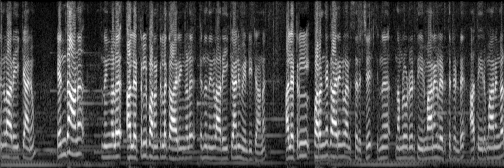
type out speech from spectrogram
നിങ്ങൾ അറിയിക്കാനും എന്താണ് നിങ്ങൾ ആ ലെറ്ററിൽ പറഞ്ഞിട്ടുള്ള കാര്യങ്ങൾ എന്ന് നിങ്ങൾ അറിയിക്കാനും വേണ്ടിയിട്ടാണ്. ആ ലെറ്ററിൽ പറഞ്ഞ കാര്യങ്ങൾ അനുസരിച്ച് ഇന്ന് നമ്മളിവിടെ ഒരു തീരുമാനങ്ങൾ എടുത്തിട്ടുണ്ട്. ആ തീരുമാനങ്ങൾ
